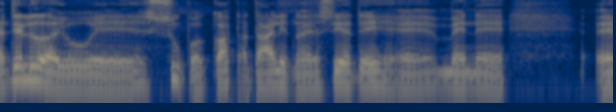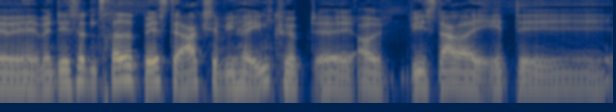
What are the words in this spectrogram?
og det lyder jo uh, super godt og dejligt, når jeg siger det. Uh, men, uh, uh, men det er så den tredje bedste aktie, vi har indkøbt. Uh, og vi snakker et, uh,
